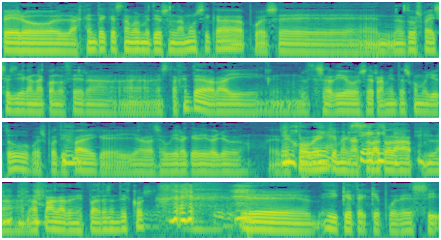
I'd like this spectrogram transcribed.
Pero la gente que estamos metidos en la música, pues eh, en otros países llegan a conocer a, esta gente. Ahora hay, gracias a Dios, herramientas como YouTube o Spotify, que ya las hubiera querido yo de joven, que me gastaba toda la, paga de mis padres en discos. Eh, y que, que puedes, si,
